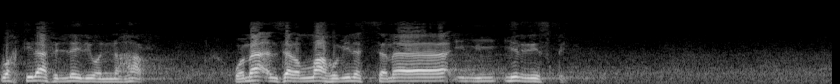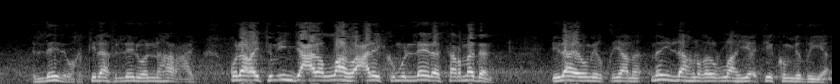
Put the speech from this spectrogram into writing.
واختلاف الليل والنهار. وما أنزل الله من السماء من رزق. الليل واختلاف الليل والنهار عجب قل أرأيتم إن جعل الله عليكم الليل سرمدا إلى يوم القيامة؟ من إله غير الله يأتيكم بضياء.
